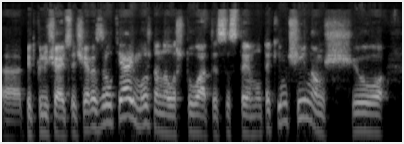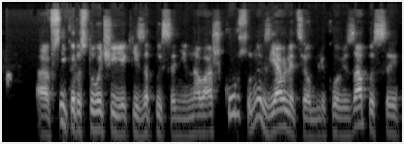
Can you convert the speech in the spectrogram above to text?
е, підключаються через LTI, можна налаштувати систему таким чином, що е, всі користувачі, які записані на ваш курс, у них з'являться облікові записи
